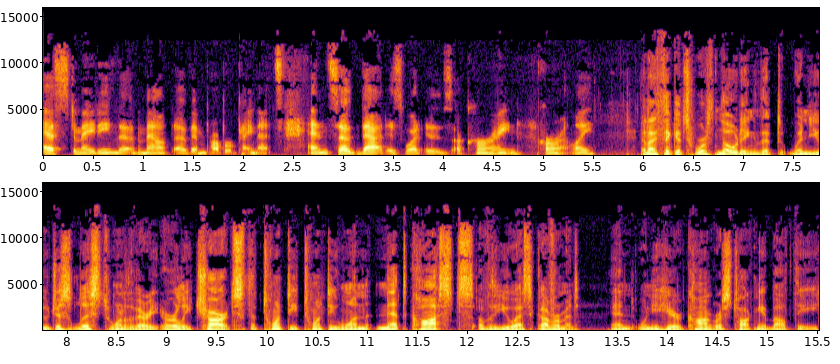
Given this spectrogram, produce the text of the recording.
estimating the amount of improper payments. And so that is what is occurring currently. And I think it's worth noting that when you just list one of the very early charts, the 2021 net costs of the U.S. government, and when you hear Congress talking about the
